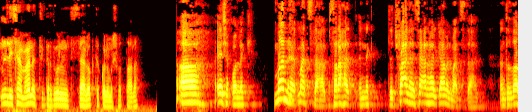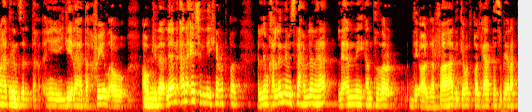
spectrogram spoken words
من اللي سامع أنا تقدر تقول إنه تستاهل وقتك ولا مش بطالة؟ آه إيش أقول لك؟ ما انها ما تستاهل بصراحة إنك تدفع لها سعرها الكامل ما تستاهل انتظرها تنزل تخ... يجي لها تخفيض أو أو مم. كذا لأن أنا إيش اللي كما تقول اللي مخليني مستحملينها لأني أنتظر The Order فهذه كما تقول كانت تصويرة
